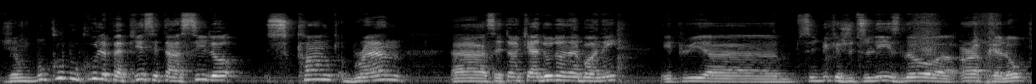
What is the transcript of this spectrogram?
J'aime beaucoup beaucoup le papier ces temps-ci là. Skunk Brand, euh, c'est un cadeau d'un abonné. Et puis euh, c'est lui que j'utilise là un après l'autre.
